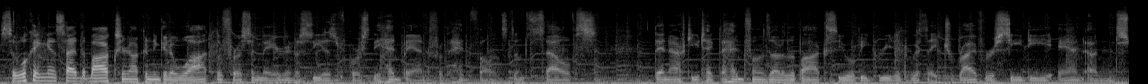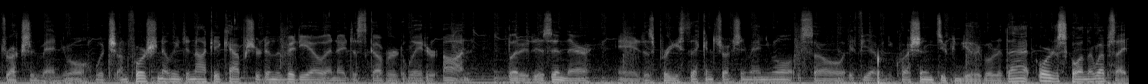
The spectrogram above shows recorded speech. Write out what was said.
So looking inside the box, you're not going to get a lot. The first thing that you're going to see is, of course, the headband for the headphones themselves. Then after you take the headphones out of the box, you will be greeted with a driver CD and an instruction manual, which unfortunately did not get captured in the video and I discovered later on. But it is in there, and it is pretty thick instruction manual, so if you have any questions, you can either go to that or just go on their website.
